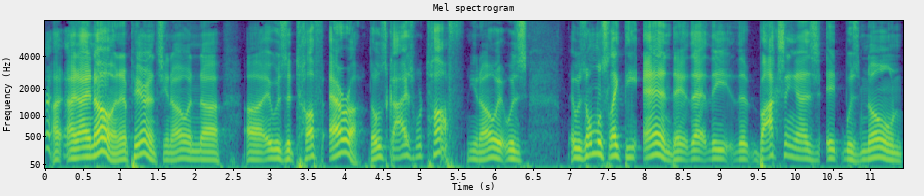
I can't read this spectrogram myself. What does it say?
I, and I know, and appearance, you know, and uh, uh, it was a tough era. Those guys were tough, you know. It was it was almost like the end. They, the, the the boxing as it was known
